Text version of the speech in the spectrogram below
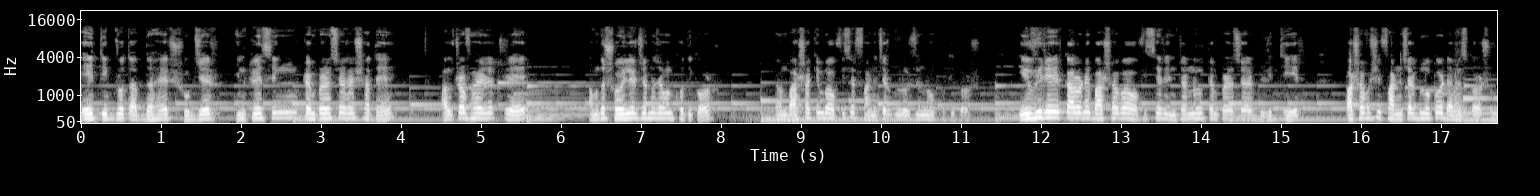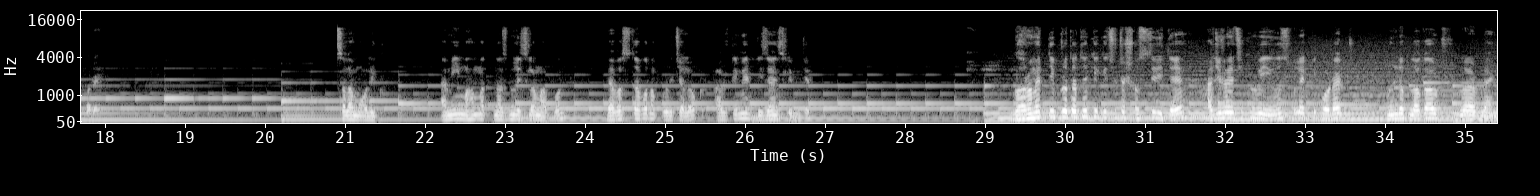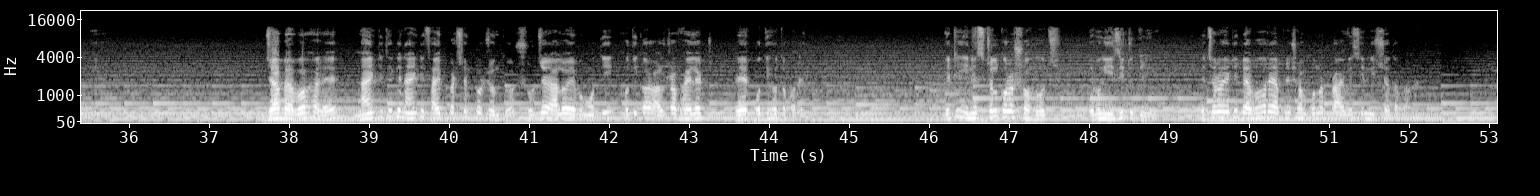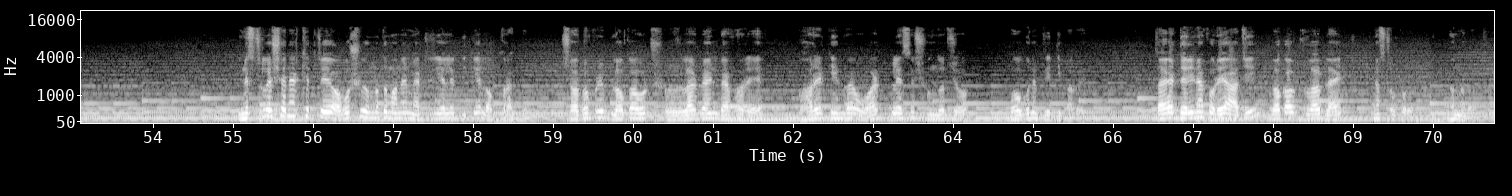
এই তীব্র তাপদাহের সূর্যের ইনক্রিজিং টেম্পারেচারের সাথে আলট্রাভায়োলেট রে আমাদের শরীরের জন্য যেমন ক্ষতিকর, তেমন বাসা কিংবা অফিসের ফার্নিচারগুলোর জন্য ক্ষতিকর। ইউভি রে এর কারণে বাসা বা অফিসের ইন্টারনাল টেম্পারেচার বৃদ্ধির পাশাপাশি ফার্নিচারগুলোকেও ড্যামেজ করা শুরু করে। আসসালামু আলাইকুম। আমি মোহাম্মদ নাজমুল ইসলাম আপন, ব্যবস্থাপনা পরিচালক আলটিমেট ডিজাইনস লিমিটেড গরমের তীব্রতা থেকে কিছুটা স্বস্তি দিতে হাজির হয়েছে খুবই ইউজফুল একটি product window block out flower blind যা ব্যবহারে নাইনটি থেকে নাইনটি ফাইভ পার্সেন্ট পর্যন্ত সূর্যের আলো এবং অতি ক্ষতিকর আলট্রাভায়োলেট রের প্রতিহত করে। এটি ইনস্টল করা সহজ এবং ইজি টু ক্লিন এছাড়াও এটি ব্যবহারে আপনি সম্পূর্ণ প্রাইভেসির নিশ্চয়তা পাবেন। ইনস্টলেশনের ক্ষেত্রে অবশ্যই উন্নত মানের ম্যাটেরিয়ালের দিকে লক্ষ্য রাখবেন। সর্বোপরি ব্লক আউট রোলার ব্যান্ড ব্যবহারে ঘরের কিংবা ওয়ার্ক প্লেসের সৌন্দর্য বহুগুণে বৃদ্ধি পাবে। তাই দেরি না করে আজই block out roller blind install করুন। ধন্যবাদ।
